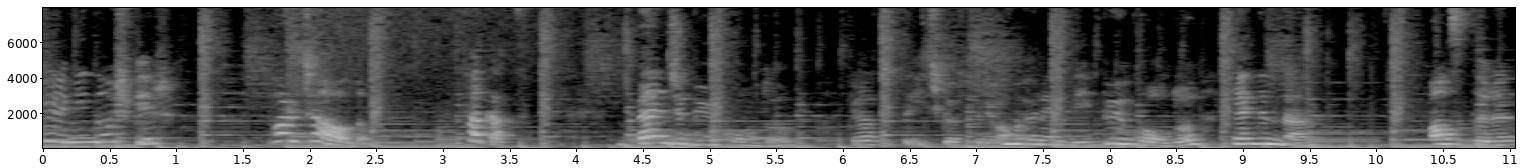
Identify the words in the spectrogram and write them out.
böyle minnoş bir parça aldım. Fakat bence büyük oldu. Birazcık da iç gösteriyor ama önemli değil. Büyük oldu. Kendimden astarı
